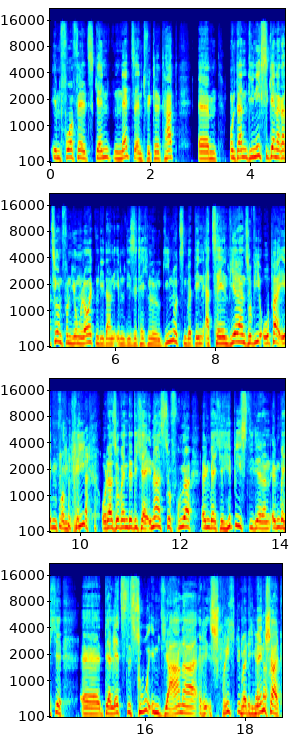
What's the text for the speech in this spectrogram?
im Vorfeld scannten Netz entwickelt hat, ähm, und dann die nächste Generation von jungen Leuten, die dann eben diese Technologie nutzen wird, denen erzählen wir dann so wie Opa eben vom Krieg oder so, wenn du dich erinnerst, so früher irgendwelche Hippies, die dir dann irgendwelche, äh, der letzte Sioux-Indianer spricht über die Menschheit,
